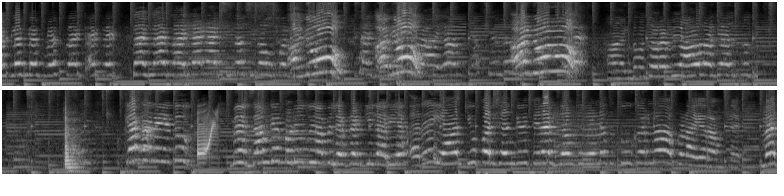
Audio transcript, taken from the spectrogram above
Left left left left right right right right right right right right सीधा सीधा ऊपर अनु! अनु! अनु! हाँ एकदम अच्छा हो रहा है। अभी आओ आ गया इसमें क्या? कर रही है तू? मैं एग्ज़ाम के पढ़ी हूँ तू यहाँ पे लेफ़्ट राइट की जा रही है। अरे यार क्यों परेशान करी तेरा एग्ज़ाम चल रहा है ना तो तू करना पढ़ाई आराम से। मैं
